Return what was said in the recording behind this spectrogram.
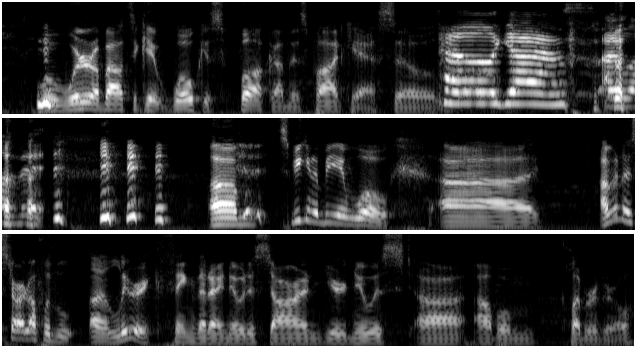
well, we're about to get woke as fuck on this podcast, so Hell yes, I love it. Um, speaking of being woke, uh, I'm gonna start off with a lyric thing that I noticed on your newest uh, album, "Clever Girl."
